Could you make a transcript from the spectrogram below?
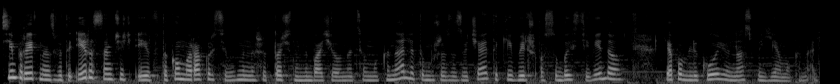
Всім привіт, мене звати Іра Семчич, і в такому ракурсі ви мене ще точно не бачили на цьому каналі, тому що зазвичай такі більш особисті відео я публікую на своєму каналі.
